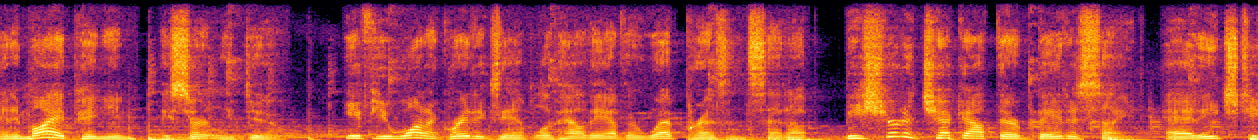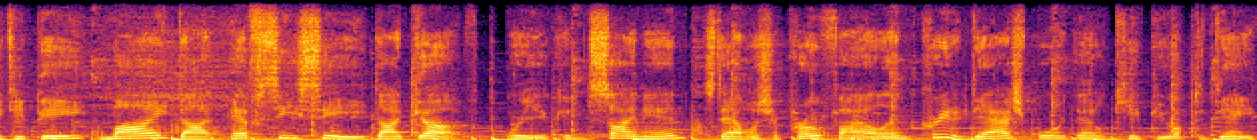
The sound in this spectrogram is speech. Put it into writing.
And in my opinion, they certainly do. If you want a great example of how they have their web presence set up, be sure to check out their beta site at http my.fcc.gov where you can sign in, establish a profile, and create a dashboard that'll keep you up to date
